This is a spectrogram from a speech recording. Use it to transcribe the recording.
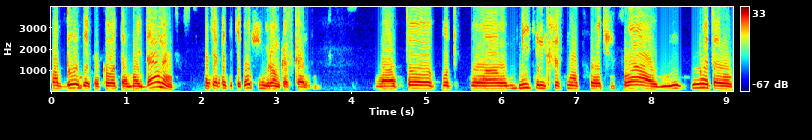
подобие какого-то Майдана, хотя, опять-таки, это очень громко сказано, э, то вот э, митинг 16 числа, ну, это,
